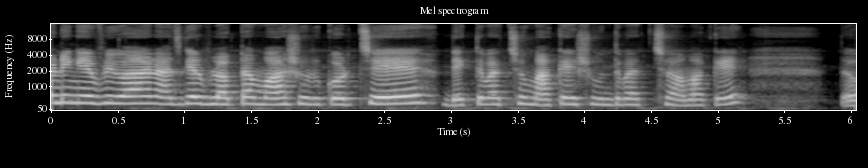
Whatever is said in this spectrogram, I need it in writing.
Morning, everyone. আজকের ব্লগটা মা শুরু করছে। দেখতে পাচ্ছ, মাকে, শুনতে পাচ্ছ আমাকে। তো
